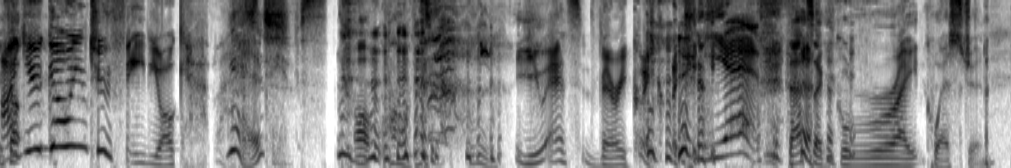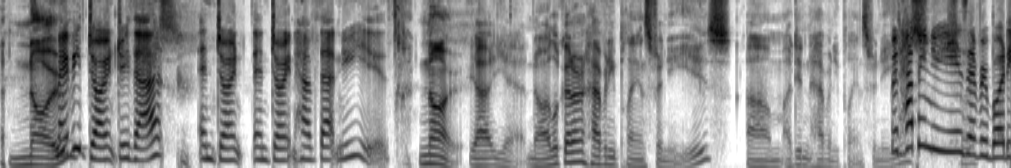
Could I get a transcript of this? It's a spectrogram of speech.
If Are I- you going to feed your cat? Yes. Oh, oh, that's, a, You answered very quickly. yes. that's a great question. No. Maybe don't do that, and don't and don't have that New Year's. No. Yeah, yeah. No, look, I don't have any plans for New Year's. Um, I didn't have any plans for New But Year's. But Happy New Year's, everybody!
